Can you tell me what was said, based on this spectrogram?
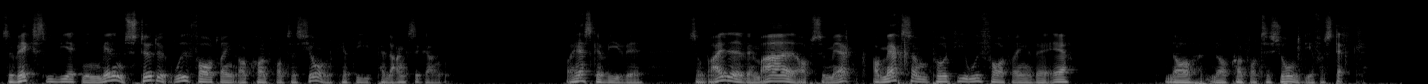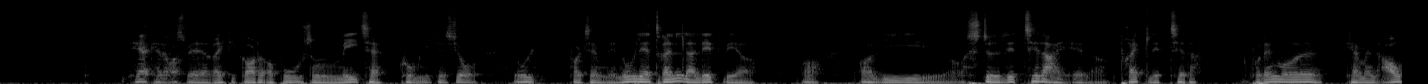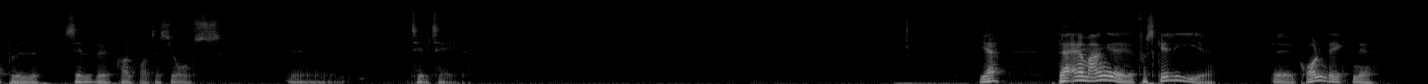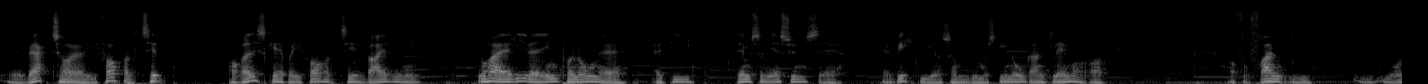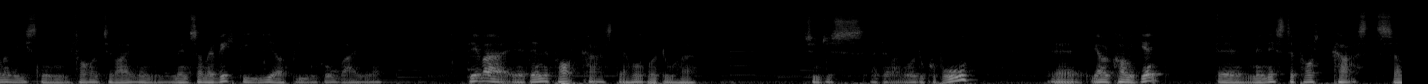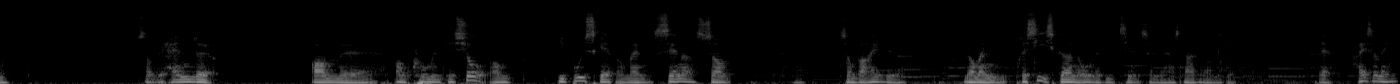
Så vekselvirkningen mellem støtte, udfordring og konfrontation kan blive balancegangen. Og her skal vi være, som vejleder være meget opmærksomme på de udfordringer, der er, når, når konfrontationen bliver for stærk. Her kan det også være rigtig godt at bruge sådan metakommunikation. Nu, for eksempel, nu vil jeg drille dig lidt ved at, og, og lige at støde lidt til dig, eller prikke lidt til dig. På den måde kan man afbøde selve konfrontations øh, tiltaget. Ja, der er mange forskellige øh, grundlæggende øh, værktøjer i forhold til og redskaber i forhold til vejledning. Nu har jeg lige været inde på nogle af, af de, dem, som jeg synes er, er vigtige, og som vi måske nogle gange glemmer at, at få frem i, i, i undervisningen i forhold til vejledning, men som er vigtige i at blive en god vejleder. Det var øh, denne podcast. Jeg håber, du har syntes, at der var noget, du kunne bruge. Øh, jeg vil komme igen øh, med næste podcast, som, som vil handle om, øh, om kommunikation, om de budskaber, man sender som, øh, som vejleder, når man præcis gør nogle af de ting, som jeg har snakket om i dag. Ja, hej så længe.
